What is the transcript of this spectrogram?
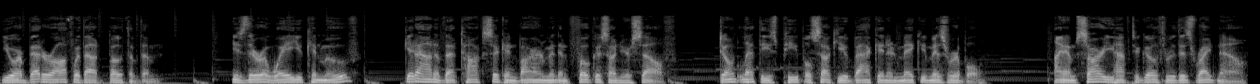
You are better off without both of them. Is there a way you can move? Get out of that toxic environment and focus on yourself. Don't let these people suck you back in and make you miserable. I am sorry you have to go through this right now.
